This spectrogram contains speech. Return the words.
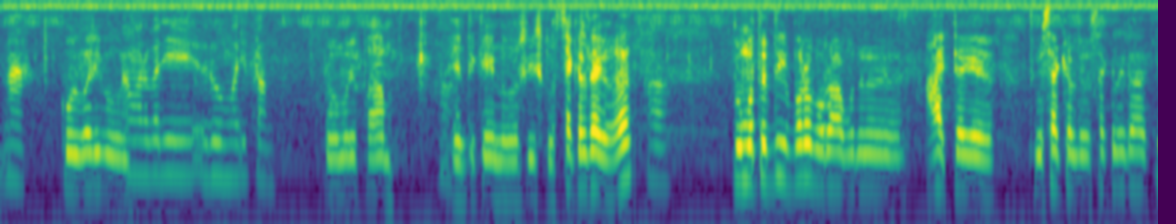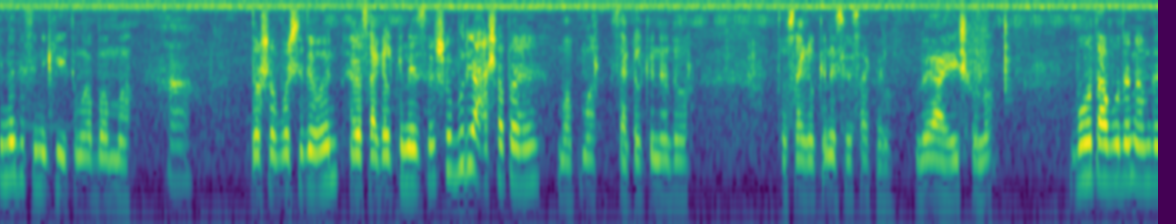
না। কই বাড়ি কই আমার বাড়ি রৌমারি পাম রমরি পাম নোর স্কুল সাইকেল দেয় হ্যাঁ? হ্যাঁ। তোমার তো দি বড় বড় আবেদন আটটা তুমি সাইকেল দিও সাইকেল এটা কিনে দিছি নাকি তোমার আব্বা আম্মা? হ্যাঁ। দর্শক বসে দেবেন হ্যাঁ সাইকেল কিনেছে সবুরই আশা তো হ্যাঁ বাপ মার সাইকেল কিনে দেওয়ার। তো সাইকেল কিনেছে সাইকেল লয়ে আইস হলো বহুত আবেদন আমরা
